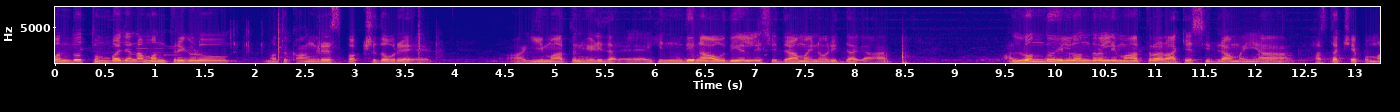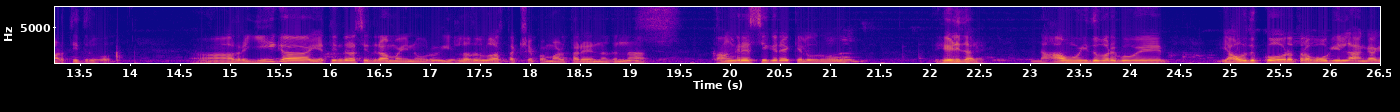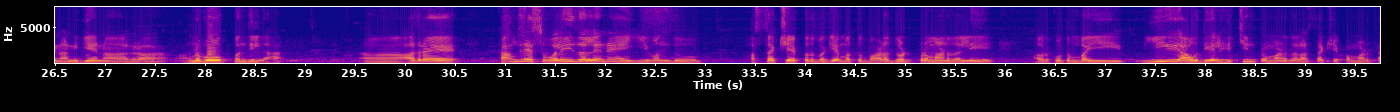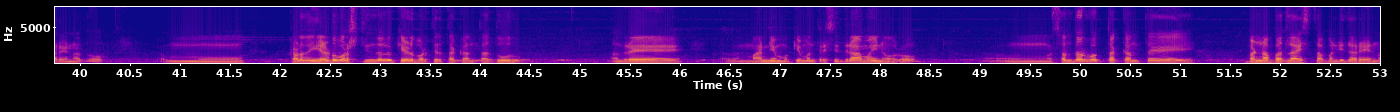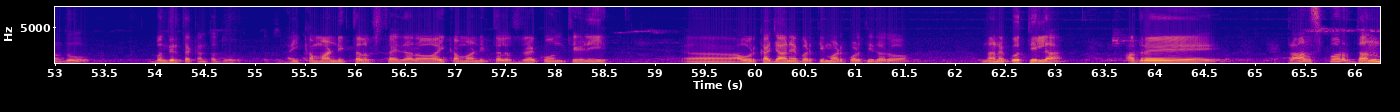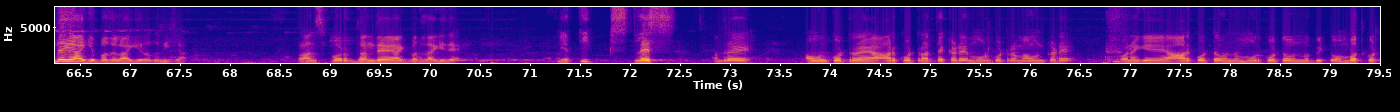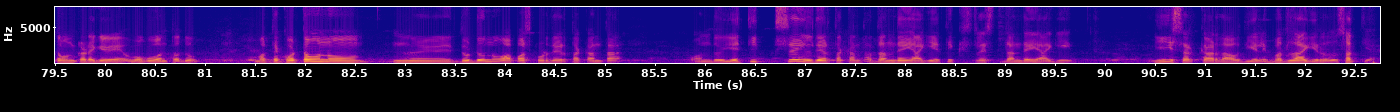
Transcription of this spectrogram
ಬಂದು ತುಂಬ ಜನ ಮಂತ್ರಿಗಳು ಮತ್ತು ಕಾಂಗ್ರೆಸ್ ಪಕ್ಷದವರೇ ಈ ಮಾತನ್ನು ಹೇಳಿದ್ದಾರೆ. ಹಿಂದಿನ ಅವಧಿಯಲ್ಲಿ ಸಿದ್ದರಾಮಯ್ಯನವರಿದ್ದಾಗ ಅಲ್ಲೊಂದು ಇಲ್ಲೊಂದರಲ್ಲಿ ಮಾತ್ರ ರಾಕೇಶ್ ಸಿದ್ದರಾಮಯ್ಯ ಹಸ್ತಕ್ಷೇಪ ಮಾಡ್ತಿದ್ರು. ಆದರೆ ಈಗ ಯತೀಂದ್ರ ಸಿದ್ದರಾಮಯ್ಯನವರು ಎಲ್ಲದರಲ್ಲೂ ಹಸ್ತಕ್ಷೇಪ ಮಾಡ್ತಾರೆ ಅನ್ನೋದನ್ನು ಕಾಂಗ್ರೆಸ್ಸಿಗರೇ ಕೆಲವರು ಹೇಳಿದ್ದಾರೆ. ನಾವು ಇದುವರೆಗೂ ಯಾವುದಕ್ಕೂ ಅವ್ರ ಹತ್ರ ಹೋಗಿಲ್ಲ. ಹಂಗಾಗಿ ನನಗೇನು ಅದರ ಅನುಭವಕ್ಕೆ ಬಂದಿಲ್ಲ. ಆದರೆ ಕಾಂಗ್ರೆಸ್ ವಲಯದಲ್ಲೇ ಈ ಒಂದು ಹಸ್ತಕ್ಷೇಪದ ಬಗ್ಗೆ ಮತ್ತು ಭಾಳ ದೊಡ್ಡ ಪ್ರಮಾಣದಲ್ಲಿ ಅವ್ರ ಕುಟುಂಬ ಈ ಈ ಅವಧಿಯಲ್ಲಿ ಹೆಚ್ಚಿನ ಪ್ರಮಾಣದಲ್ಲಿ ಹಸ್ತಕ್ಷೇಪ ಮಾಡ್ತಾರೆ ಅನ್ನೋದು ಕಳೆದ ಎರಡು ವರ್ಷದಿಂದಲೂ ಕೇಳಿ ಬರ್ತಿರ್ತಕ್ಕಂಥ ದೂರು. ಅಂದರೆ, ಮಾನ್ಯ ಮುಖ್ಯಮಂತ್ರಿ ಸಿದ್ದರಾಮಯ್ಯನವರು ಸಂದರ್ಭಕ್ಕೆ ತಕ್ಕಂತೆ ಬಣ್ಣ ಬದಲಾಯಿಸ್ತಾ ಬಂದಿದ್ದಾರೆ ಅನ್ನೋದು ಬಂದಿರತಕ್ಕಂಥ ದೂರು. ಹೈಕಮಾಂಡಿಗೆ ತಲುಪಿಸ್ತಾ ಇದ್ದಾರೋ, ಹೈಕಮಾಂಡಿಗೆ ತಲುಪಿಸ್ಬೇಕು ಅಂಥೇಳಿ ಅವ್ರ ಖಜಾನೆ ಭರ್ತಿ ಮಾಡ್ಕೊಳ್ತಿದ್ದಾರೋ ನನಗೆ ಗೊತ್ತಿಲ್ಲ. ಆದರೆ ಟ್ರಾನ್ಸ್ಫರ್ ದಂಧೆಯಾಗಿ ಬದಲಾಗಿರೋದು ನಿಜ. ಟ್ರಾನ್ಸ್ಫರ್ ದಂಧೆಯಾಗಿ ಬದಲಾಗಿದೆ. ಎಥಿಕ್ಸ್ಲೆಸ್ ಅಂದರೆ ಅವನು ಕೊಟ್ಟರೆ ಆರು ಕೊಟ್ಟರೆ ಅತ್ತೆ ಕಡೆ, ಮೂರು ಕೊಟ್ಟರೆ ಮಾವನ ಕಡೆ, ಕೊನೆಗೆ ಆರು ಕೊಟ್ಟವನು ಮೂರು ಕೊಟ್ಟವನ್ನು ಬಿಟ್ಟು ಒಂಬತ್ತು ಕೊಟ್ಟವನ ಕಡೆಗೆ ಹೋಗುವಂಥದ್ದು. ಮತ್ತು ಕೊಟ್ಟವನು ದುಡ್ಡನ್ನು ವಾಪಸ್ ಕೊಡದೇ ಇರತಕ್ಕಂಥ ಒಂದು ಎಥಿಕ್ಸೇ ಇಲ್ಲದೆ ಇರತಕ್ಕಂಥ ದಂಧೆಯಾಗಿ ಎಥಿಕ್ಸ್ಲೆಸ್ ದಂಧೆಯಾಗಿ ಈ ಸರ್ಕಾರದ ಅವಧಿಯಲ್ಲಿ ಬದಲಾಗಿರೋದು ಸತ್ಯ.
